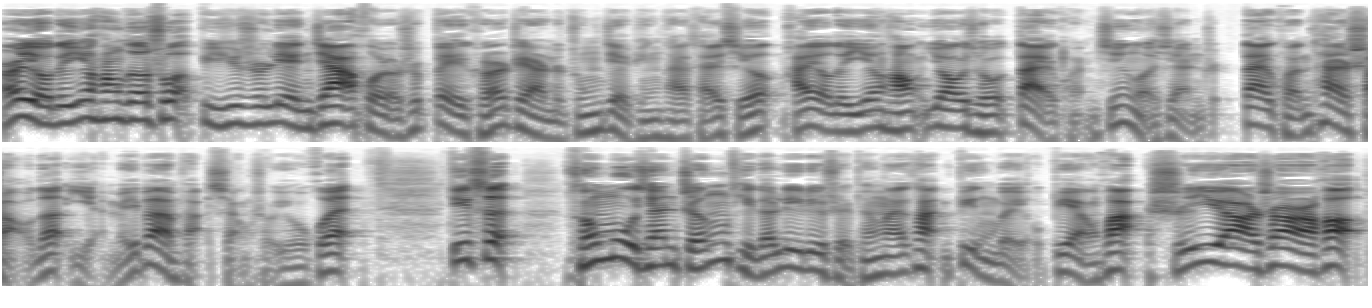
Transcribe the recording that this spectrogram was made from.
而有的银行则说，必须是链家或者是贝壳这样的中介平台才行。还有的银行要求贷款金额限制，贷款太少的也没办法享受优惠。第四，从目前整体的利率水平来看，并未有变化。十一月二十二号，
